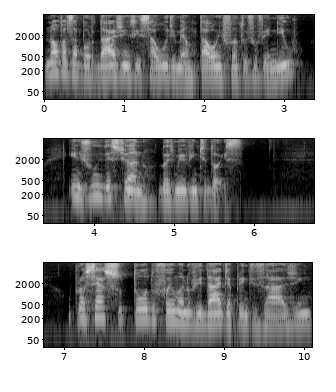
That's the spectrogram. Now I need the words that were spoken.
Novas Abordagens em Saúde Mental Infanto-Juvenil, em junho deste ano, 2022. O processo todo foi uma novidade e aprendizagem,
